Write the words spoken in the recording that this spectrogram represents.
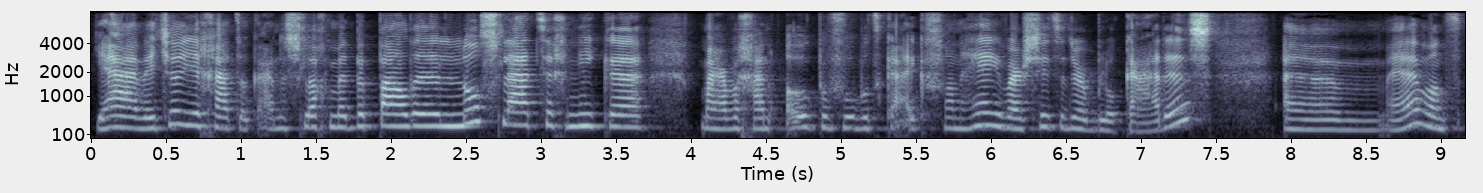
ja, weet je, je gaat ook aan de slag met bepaalde loslaattechnieken. Maar we gaan ook bijvoorbeeld kijken van hé, hey, waar zitten er blokkades? Um, hè, want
